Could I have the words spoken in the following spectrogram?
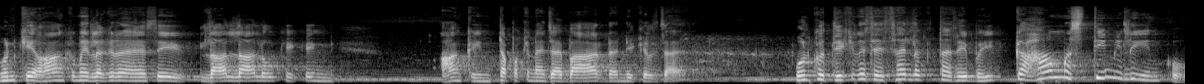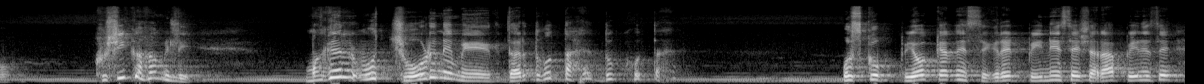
उनके आँख में लग रहा है ऐसे लाल लाल होके कहीं आँख कहीं टपक ना जाए, बाहर ना निकल जाए। उनको देखने से ऐसा लगता रे भाई, कहा मस्ती मिली इनको? खुशी कहाँ मिली? मगर वो छोड़ने में दर्द होता है, दुख होता है। उसको प्रयोग करने, सिगरेट पीने से, शराब पीने से,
